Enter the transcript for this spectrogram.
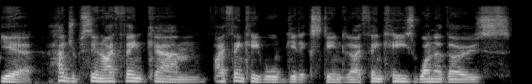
Yeah, hundred percent. I think um, I think he will get extended. I think he's one of those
